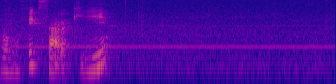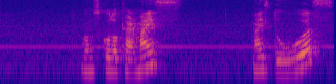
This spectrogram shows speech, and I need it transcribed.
Vamos fixar aqui. Vamos colocar mais mais duas.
